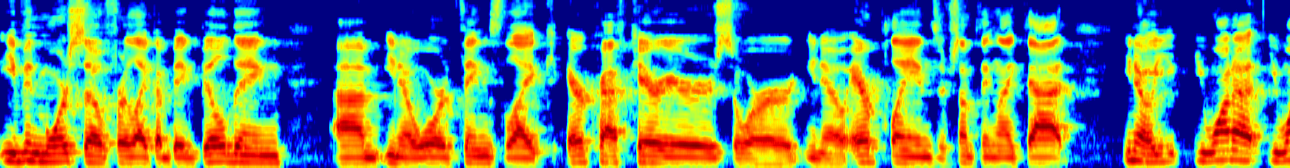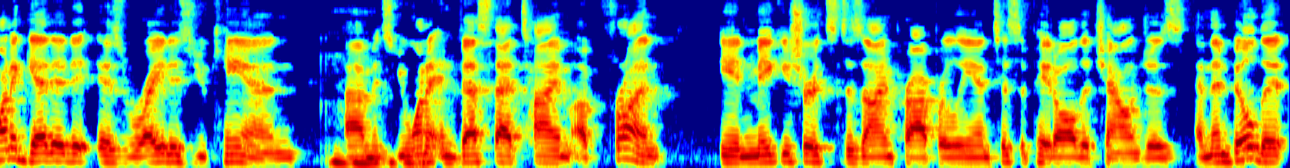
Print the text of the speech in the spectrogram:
even more so for like a big building, um, you know, or things like aircraft carriers or you know airplanes or something like that you know you want to you want to get it as right as you can um, is you want to invest that time up front in making sure it's designed properly anticipate all the challenges and then build it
